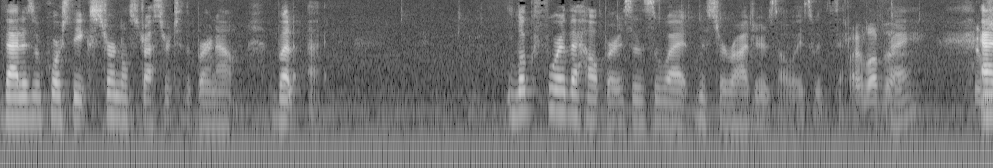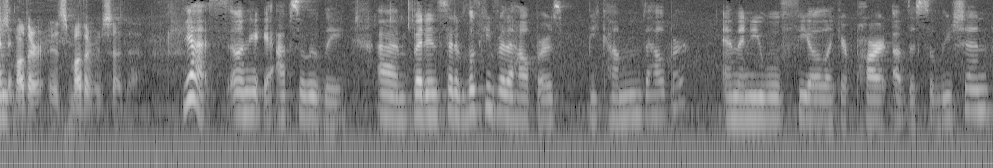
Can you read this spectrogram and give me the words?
that is, of course, the external stressor to the burnout. But uh, look for the helpers, is what Mr. Rogers always would say. I love that. Right? It was And- his mother. His mother who said that. Yes, and absolutely. Um, but instead of looking for the helpers, become the helper. And then you will feel like you're part of the solution,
